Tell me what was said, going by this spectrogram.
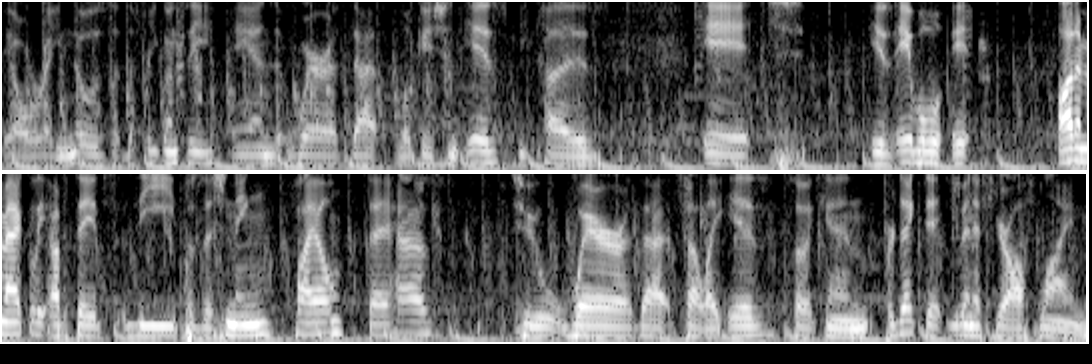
it already knows the frequency and where that location is because it is able it automatically updates the positioning file that it has to where that satellite is so it can predict it even if you're offline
